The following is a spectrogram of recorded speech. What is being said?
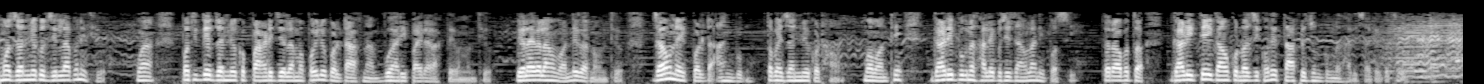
म जन्मेको जिल्ला पनि थियो। उहाँ पतिदेव जन्मेको पहाडी जिल्लामा पहिलोपल्ट आफ्ना बुहारी पाइला राख्दै हुनुहुन्थ्यो। बेला बेलामा भन्ने गर्नुहुन्थ्यो जाउँ न एकपल्ट आङबुङ तपाईँ जन्मिएको ठाउँ म भन्थेँ गाडी पुग्न थालेपछि जाउँला नि पछि तर अब त गाडी त्यही गाउँको नजिक हुँदै ताप्लेजुङ पुग्न थालिसकेको थियो।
